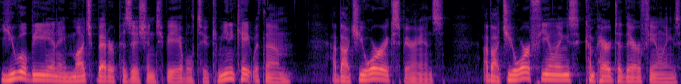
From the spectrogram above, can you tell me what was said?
you will be in a much better position to be able to communicate with them about your experience, about your feelings compared to their feelings,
